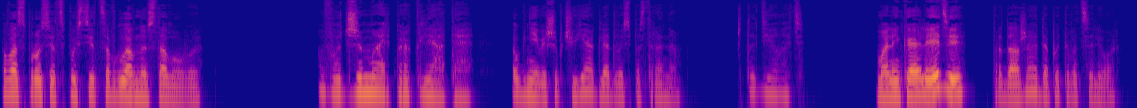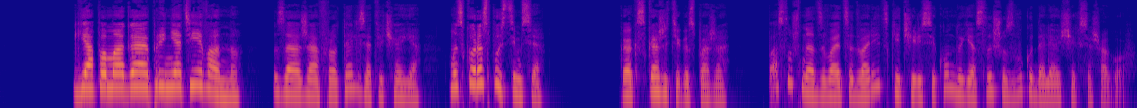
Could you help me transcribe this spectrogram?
Вас просят спуститься в главную столовую». «Вот же мать проклятая!» — в гневе шепчу я, оглядываясь по сторонам. «Что делать?» «Маленькая леди!» — продолжает допытываться Леор. «Я помогаю принять ей ванну!» Зажав рот Эльзи, отвечаю я. «Мы скоро спустимся!» «Как скажете, госпожа». Послушно отзывается дворецкий, через секунду я слышу звук удаляющихся шагов.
